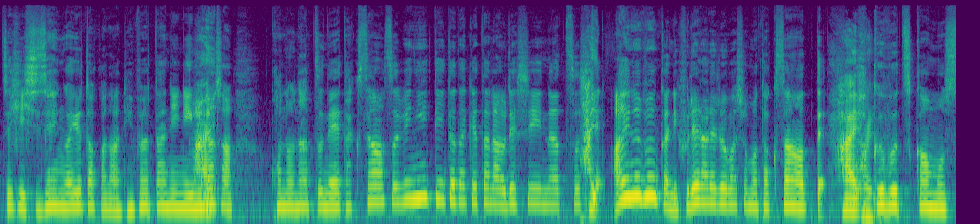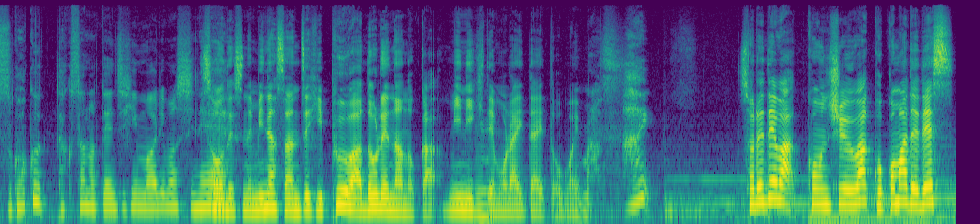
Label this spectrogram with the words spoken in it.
ぜひ自然が豊かな二分谷にはい皆さん、この夏ねたくさん遊びに行っていただけたら嬉しいなそして、はいアイヌ文化に触れられる場所もたくさんあって、はい。はい博物館もすごくたくさんの展示品もありますしねそうですね。皆さんぜひプはどれなのか見に来てもらいたいと思います。はいそれでは今週はここまでです。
